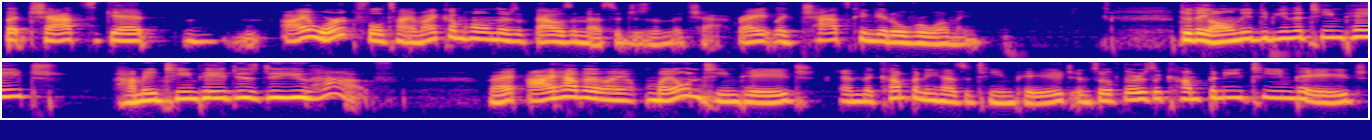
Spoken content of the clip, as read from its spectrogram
but chats get I work full time. I come home, there's a thousand messages in the chat, right? Like chats can get overwhelming. Do they all need to be in the team page? How many team pages do you have? Right? I have a, my, my own team page and the company has a team page. And so if there's a company team page,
